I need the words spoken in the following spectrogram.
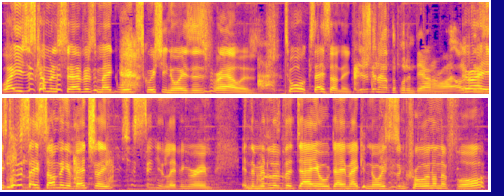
Why are you just coming to service and make weird squishy noises for hours? Talk. Say something. You're just gonna have to put him down, alright? All right. He's gonna say something eventually. Just in your living room, in the middle of the day, all day, making noises and crawling on the floor.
